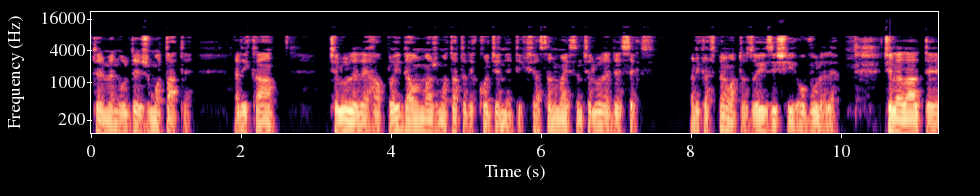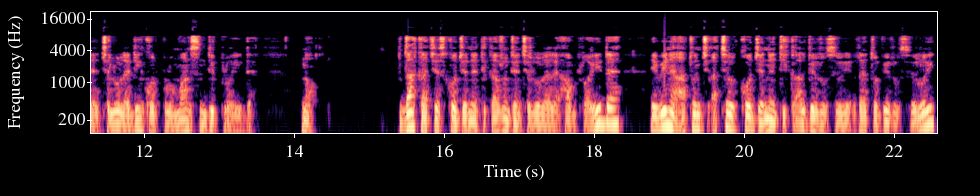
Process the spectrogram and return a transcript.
termenul de jumătate, adică celulele haploide au numai jumătate de cod genetic și asta nu mai sunt celule de sex, adică spermatozoizii și ovulele. Celelalte celule din corpul uman sunt diploide. No. Dacă acest cod genetic ajunge în celulele haploide, e bine, atunci acel cod genetic al virusului, retrovirusului,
